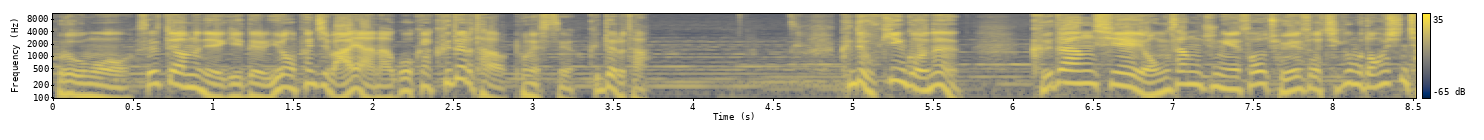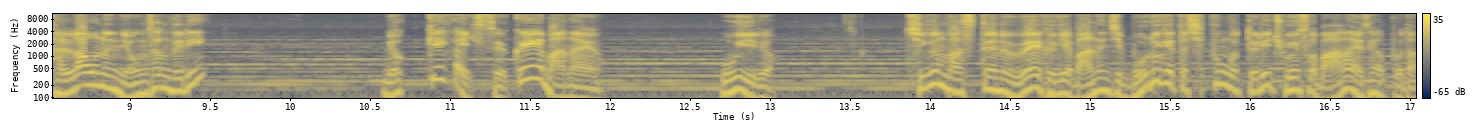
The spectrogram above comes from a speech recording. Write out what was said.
그리고 뭐 쓸데없는 얘기들 이런 거 편집 아예 안 하고 그냥 그대로 다 보냈어요. 그대로 다 근데 웃긴 거는 그 당시에 영상 중에서 조회수가 지금보다 훨씬 잘 나오는 영상들이 몇 개가 있어요. 꽤 많아요. 오히려. 지금 봤을 때는 왜 그게 많은지 모르겠다 싶은 것들이 조회수가 많아요, 생각보다.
